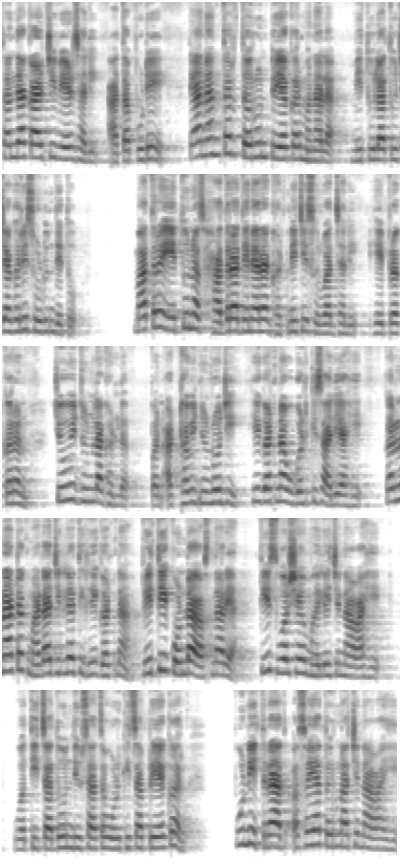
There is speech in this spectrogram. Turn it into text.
संध्याकाळची वेळ झाली. आता पुढे त्यानंतर तरुण प्रियकर म्हणाला मी तुला तुझ्या घरी सोडून देतो. मात्र येथूनच हादरा देणाऱ्या घटनेची सुरुवात झाली. हे प्रकरण चोवीस जूनला घडलं पण अठ्ठावीस जून रोजी ही घटना उघडकीस आली आहे. कर्नाटक माडा जिल्ह्यातील ही घटना प्रीती कोंडा असणाऱ्या तीस वर्षीय महिलेचे नाव आहे व तिचा दोन दिवसाचा ओळखीचा प्रियकर पुनीत राज असं या तरुणाचे नाव आहे.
